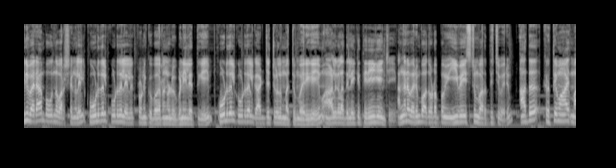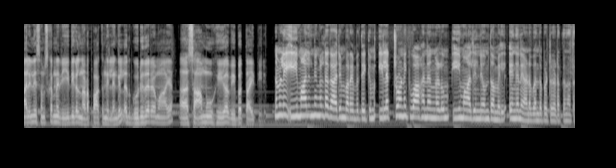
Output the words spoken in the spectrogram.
ഇനി വരാൻ പോകുന്ന വർഷങ്ങളിൽ കൂടുതൽ കൂടുതൽ ഇലക്ട്രോണിക് ഉപകരണങ്ങൾ വിപണിയിലെത്തുകയും കൂടുതൽ കൂടുതൽ ഗാഡ്ജറ്റുകളും മറ്റും വരികയും ആളുകൾ അതിലേക്ക് തിരിയുകയും ചെയ്യും. അങ്ങനെ വരുമ്പോൾ അതോടൊപ്പം ഇ വേസ്റ്റും വർദ്ധിച്ചു വരും. അത് കൃത്യമായ മാലിന്യ സംസ്കരണ രീതികൾ നടപ്പാക്കുന്നില്ലെങ്കിൽ അത് ഗുരുതരമായ സാമൂഹിക വിപത്തായി തീരും നമ്മൾ ഈ മാലിന്യങ്ങളുടെ കാര്യം പറയുമ്പോഴത്തേക്കും ഇലക്ട്രോണിക് വാഹനങ്ങളും ഈ മാലിന്യവും തമ്മിൽ എങ്ങനെയാണ് ബന്ധപ്പെട്ട് കിടക്കുന്നത്?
